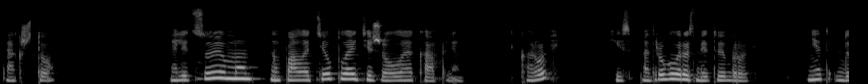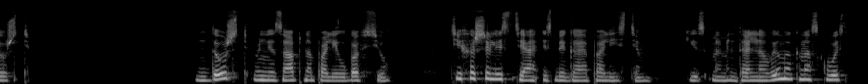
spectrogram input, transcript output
Так что... На лицо ему упала теплая тяжелая капля. Кровь? Кис потрогал разбитую бровь. Нет, дождь. Дождь внезапно полил вовсю, тихо шелестя, избегая по листьям. Киз моментально вымок насквозь,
